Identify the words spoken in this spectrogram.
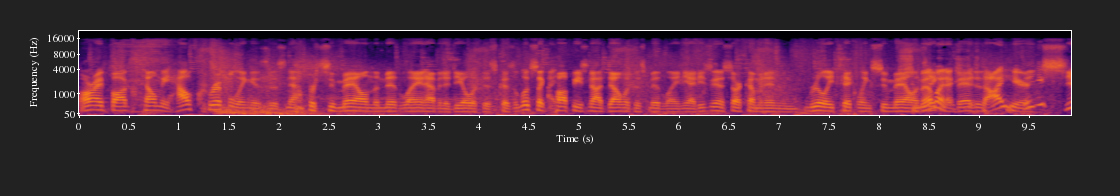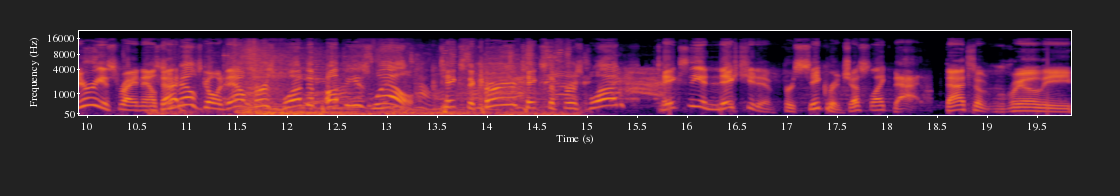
All right, Fox, tell me, how crippling is this now for Sumail in the mid lane having to deal with this? Because it looks like Puppey's not done with this mid lane yet. He's going to start coming in and really tickling Sumail and Sumail taking might actually advantage just die here. Are you serious right now? Dead. Sumail's going down. First blood to Puppey as well. Takes the courier, takes the first blood, takes the initiative for Secret just like that. That's a really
